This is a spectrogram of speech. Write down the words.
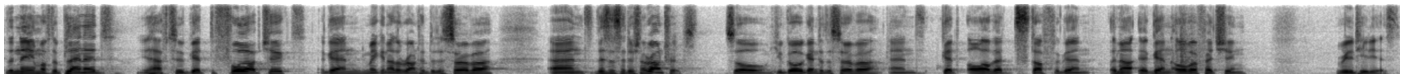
the name of the planet, you have to get the full object. Again, make another round trip to the server. And this is additional round trips. So you go again to the server and get all of that stuff again. And uh, again, overfetching, really tedious.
